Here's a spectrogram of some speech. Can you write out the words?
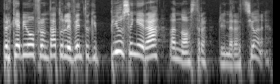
perché abbiamo affrontato l'evento che più segnerà la nostra generazione.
